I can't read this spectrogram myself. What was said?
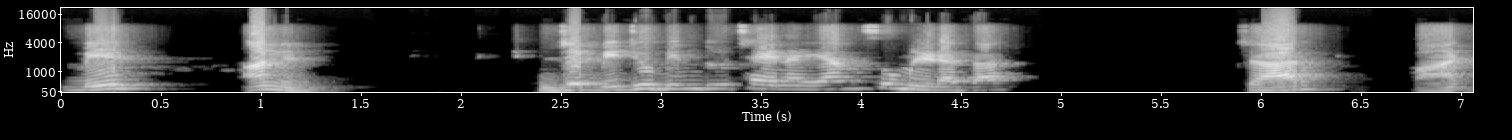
બે અને જે બીજું બિંદુ છે એના યામ શું મળ્યા હતા? ચાર, પાંચ.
